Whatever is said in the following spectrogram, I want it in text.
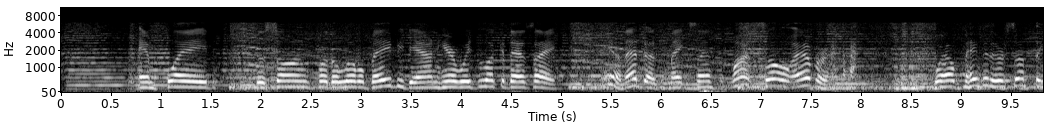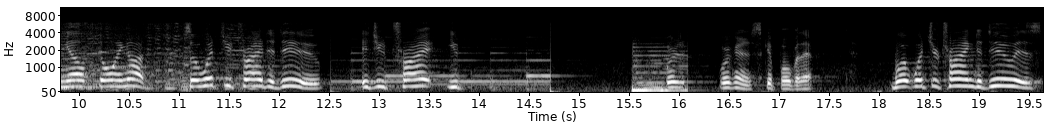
and played the song for the little baby down here, we'd look at that and say, yeah, that doesn't make sense whatsoever. well, maybe there's something else going on. So what you try to do is you try you we're we're going to skip over that. What what you're trying to do is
